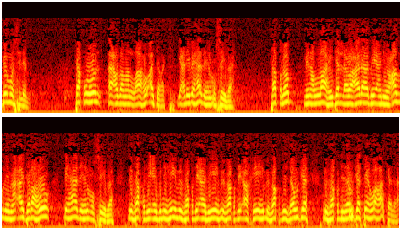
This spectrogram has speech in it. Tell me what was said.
بمسلم تقول أعظم الله أجرك. يعني بهذه المصيبة تطلب من الله جل وعلا بأن يعظم أجره بهذه المصيبة بفقد ابنه بفقد أبيه بفقد أخيه بفقد زوجه بفقد زوجته وهكذا.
